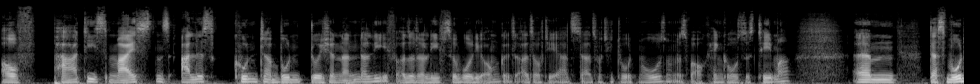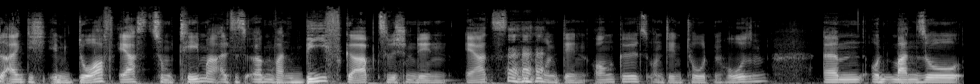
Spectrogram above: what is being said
auf Partys meistens alles kunterbunt durcheinander lief. Also da lief sowohl die Onkels als auch die Ärzte als auch die Toten Hosen und das war auch kein großes Thema. Ähm, das wurde eigentlich im Dorf erst zum Thema, als es irgendwann Beef gab zwischen den Ärzten und den Onkels und den Toten Hosen ähm, und man so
